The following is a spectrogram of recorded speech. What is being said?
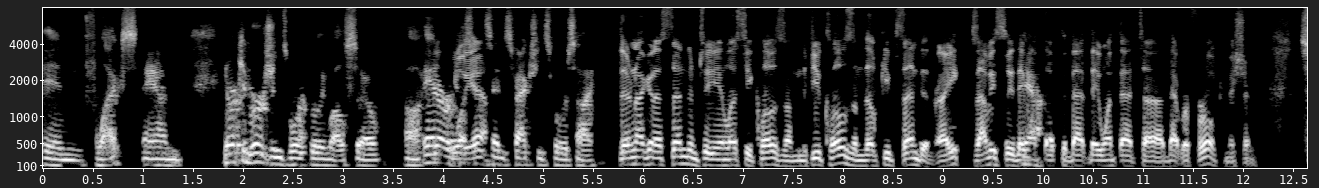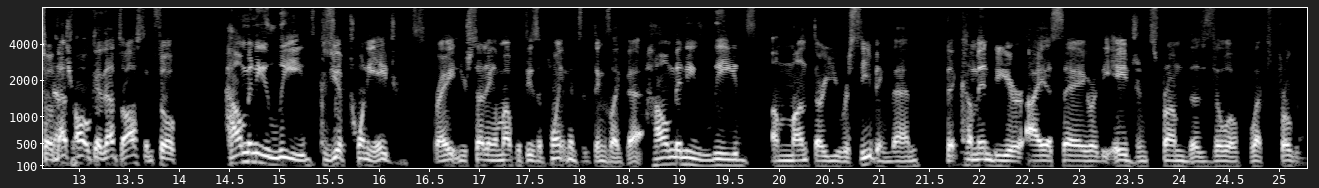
in Flex and our conversions work really well. So uh, and our well, customer yeah. satisfaction score is high. They're not going to send them to you unless you close them. And if you close them, they'll keep sending, right? Because obviously they yeah. want that, that they want that uh, that referral commission. So that's, that's right. okay. That's awesome. So how many leads? Because you have twenty agents, right? And you're setting them up with these appointments and things like that. How many leads a month are you receiving then that come into your ISA or the agents from the Zillow Flex program?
